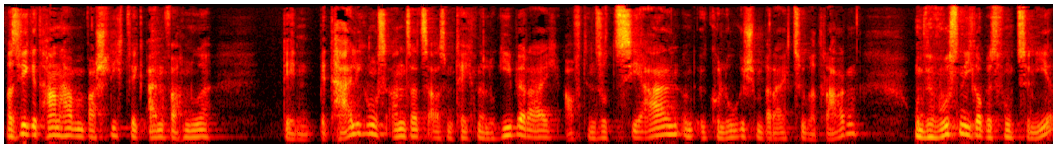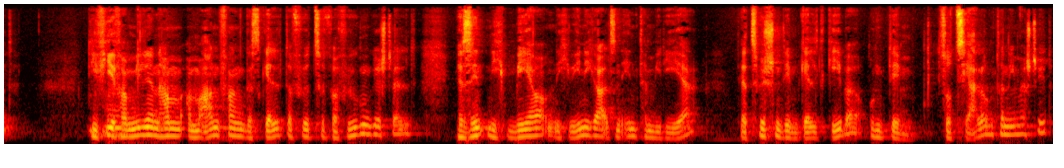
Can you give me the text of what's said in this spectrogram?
Was wir getan haben, war schlichtweg einfach nur den Beteiligungsansatz aus dem Technologiebereich auf den sozialen und ökologischen Bereich zu übertragen. Und wir wussten nicht, ob es funktioniert. Die vier Familien haben am Anfang das Geld dafür zur Verfügung gestellt. Wir sind nicht mehr und nicht weniger als ein Intermediär, der zwischen dem Geldgeber und dem Sozialunternehmer steht.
